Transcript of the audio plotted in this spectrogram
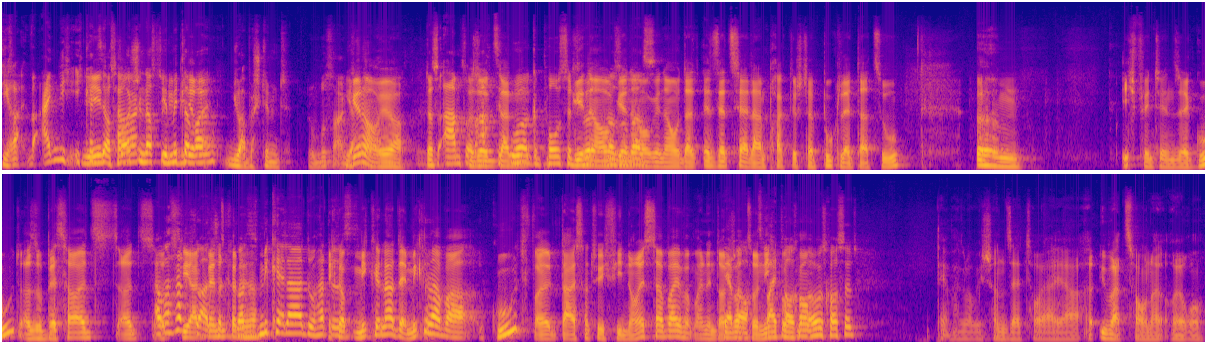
die, eigentlich, ich sie aus Tag Deutschland, dass wir die mittlerweile. Ja, bestimmt. Du musst eigentlich. Genau, ja. Das abends um Also 18 dann- Uhr gepostet genau, wird oder genau, sowas. genau. Da ersetzt ja dann praktisch das Booklet dazu. Ähm, ich finde den sehr gut, also besser als, als, Aber als was du? Also, du Adventskalender. hattest Mikella, du Ich hattest. glaube, Mikela, der Mikela war gut, weil da ist natürlich viel Neues dabei, was man in der Deutschland aber auch so nicht 2000 Euro bekommt. kostet. Der war, glaube ich, schon sehr teuer, ja. Über 200 Euro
